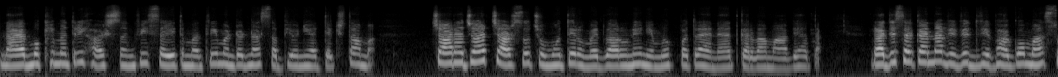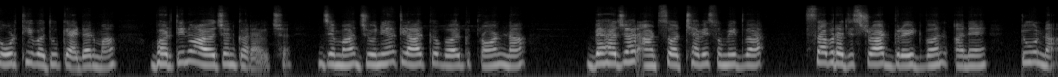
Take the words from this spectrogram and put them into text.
નાયબ મુખ્યમંત્રી હર્ષ સંઘવી સહિત મંત્રીમંડળના સભ્યોની અધ્યક્ષતામાં ચાર હજાર ચારસો ચુમ્મોતેર ઉમેદવારોને નિમણૂક પત્ર, એનાયત કરવામાં આવ્યા હતા. રાજ્ય સરકારના વિવિધ વિભાગોમાં સોળથી વધુ કેડરમાં ભરતીનું આયોજન કરાયું છે, જેમાં જુનિયર ક્લાર્ક વર્ગ ત્રણના બે હજાર આઠસો અઠ્યાવીસ ઉમેદવાર સબ રજિસ્ટ્રાર ગ્રેડ વન અને ટુના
